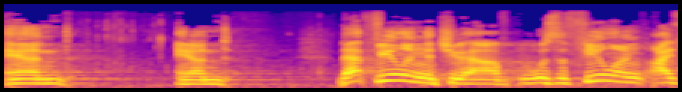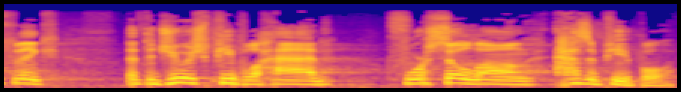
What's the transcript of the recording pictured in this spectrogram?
And and that feeling that you have was the feeling, I think, that the Jewish people had for so long as a people.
